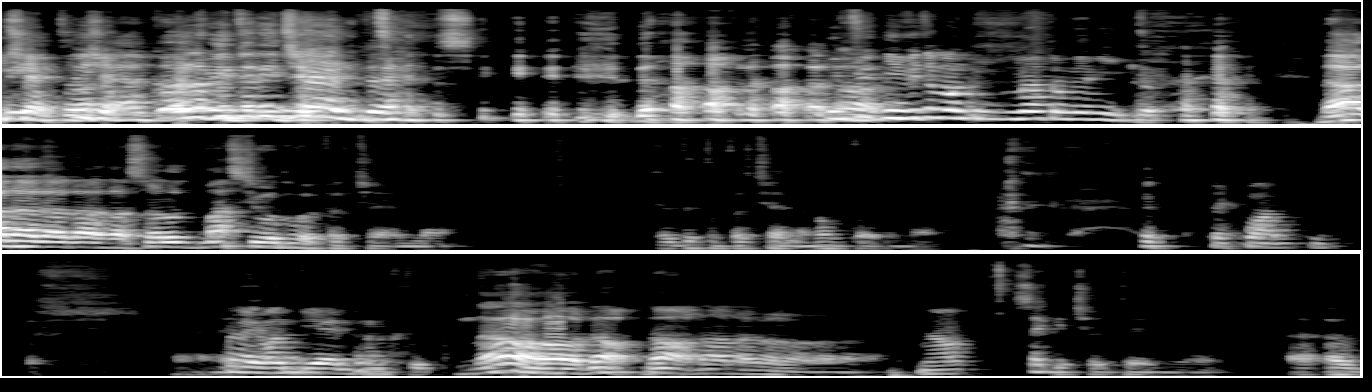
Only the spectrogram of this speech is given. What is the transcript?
dice, convinto, dice, è ancora la più intelligente! sì. No, no, no. Invitiamo anche un altro mio amico. No, no, no, no, no, solo massimo due per cella. E ho detto per cella, non per me. Per quanti? Eh, Guarda quanti entrano. No, no, no, no, no, no, no, no. Sai che c'è un termine? Ah, ah,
